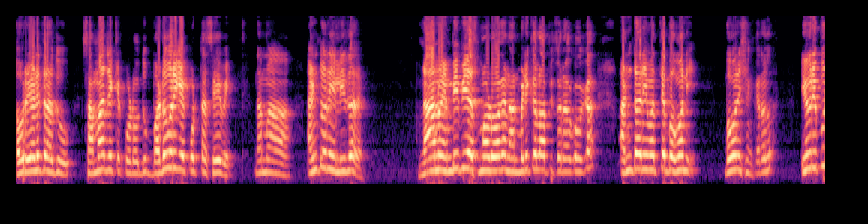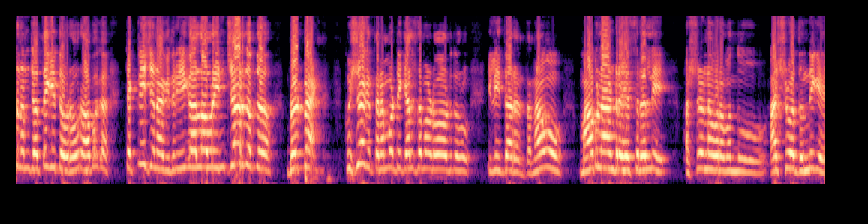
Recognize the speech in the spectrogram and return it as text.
ಅವ್ರು ಹೇಳಿದ್ರೆ ಅದು ಸಮಾಜಕ್ಕೆ ಕೊಡೋದು, ಬಡವರಿಗೆ ಕೊಟ್ಟ ಸೇವೆ. ನಮ್ಮ ಅಂಟೋನಿ ಇಲ್ಲಿ ಇದ್ದಾರೆ. ನಾನು ಎಂ ಬಿ ಬಿ ಎಸ್ ಮಾಡುವಾಗ, ನಾನು ಮೆಡಿಕಲ್ ಆಫೀಸರ್ ಆಗುವಾಗ ಅಂಟೋನಿ ಮತ್ತು ಭವನಿ ಭವನಿ ಶಂಕರ್ ಅಲ್ಲ? ಇವರಿಬ್ಬರು ನಮ್ಮ ಜೊತೆಗಿದ್ದವರು. ಅವರು ಆವಾಗ ಟೆಕ್ನಿಷಿಯನ್ ಆಗಿದ್ರು. ಈಗ ಅಲ್ಲ, ಅವರು incharge of the blood bank ಖುಷಿಯಾಗುತ್ತೆ ನಮ್ಮೊಟ್ಟಿಗೆ ಕೆಲಸ ಮಾಡುವವರು ಇಲ್ಲಿ ಇದ್ದಾರೆ ಅಂತ. ನಾವು ಮಾಬಲಾ ಅಂಡ್ರ ಹೆಸರಲ್ಲಿ ಅಶ್ರಣ್ಣವರ ಒಂದು ಆಶೀರ್ವಾದದೊಂದಿಗೆ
